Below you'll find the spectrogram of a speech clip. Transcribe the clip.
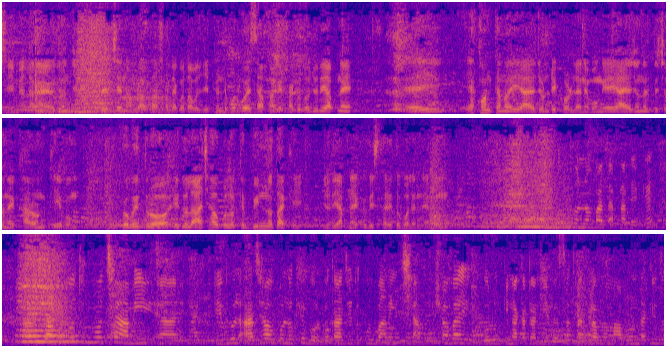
সেই মেলার আয়োজন যিনি করেছেন, আমরা তার সাথে কথা বলছি। টোয়েন্টি ফোর বয়সে আপনাকে স্বাগত। যদি আপনি এই এখন কেন এই আয়োজনটি করলেন এবং এই আয়োজনের পিছনে কারণ কি এবং পবিত্র ঈদুল আজহা উপলক্ষে ভিন্নতা কি, যদি আপনি একটু বিস্তারিত বলেন এবং ধন্যবাদ আপনাদেরকে। সর্বপ্রথম হচ্ছে আমি ঈদুল আজহা উপলক্ষে বলব কারণ যেহেতু কুরবানি সামনে সবাই গরু কেনাকাটা নিয়ে ব্যস্ত থাকলে আমরা মা বোনরা কিন্তু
